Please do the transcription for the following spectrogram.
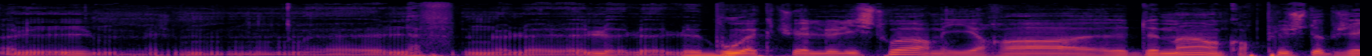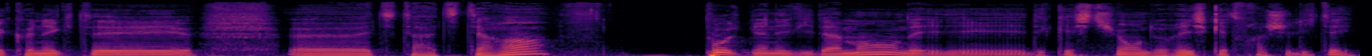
le, la, le, le, le, bout actuel de l'histoire, mais il y aura demain encore plus d'objets connectés, euh, etc., etc pose bien évidemment des, des, questions de risque et de fragilité.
